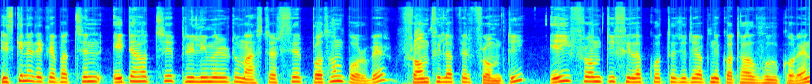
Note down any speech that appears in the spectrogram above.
স্ক্রিনে দেখতে পাচ্ছেন এটা হচ্ছে প্রিলিমিনারি টু মাস্টার্সের প্রথম পর্বের ফর্ম ফিল আপের ফর্মটি এই ফর্মটি ফিল আপ করতে যদি আপনি কোথাও ভুল করেন,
